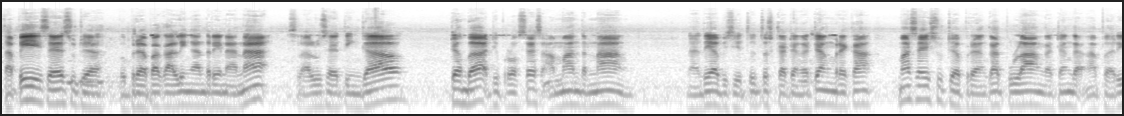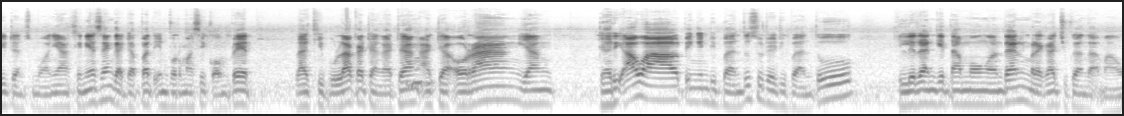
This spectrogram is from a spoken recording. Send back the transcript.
Tapi saya sudah beberapa kali nganterin anak, selalu saya tinggal, udah mbak diproses aman, tenang. Nanti habis itu terus kadang-kadang mereka, mas saya sudah berangkat pulang, kadang nggak ngabari dan semuanya. Akhirnya saya nggak dapat informasi komplit. Lagi pula kadang-kadang ada orang yang dari awal pingin dibantu sudah dibantu, giliran kita mau ngonten mereka juga nggak mau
